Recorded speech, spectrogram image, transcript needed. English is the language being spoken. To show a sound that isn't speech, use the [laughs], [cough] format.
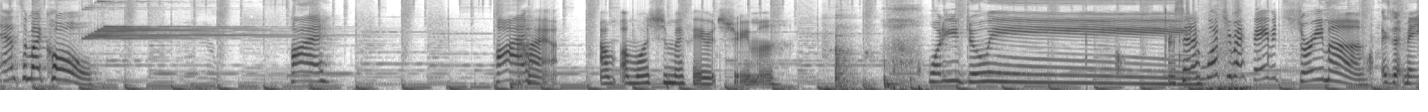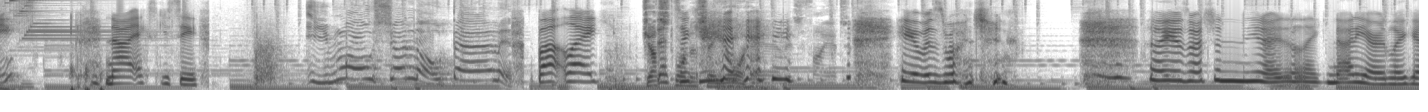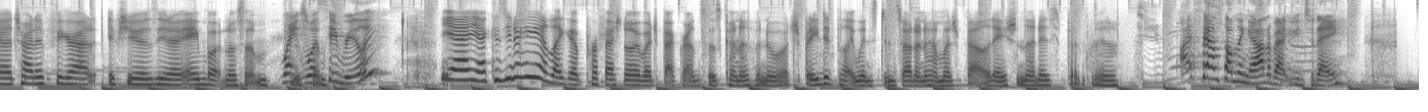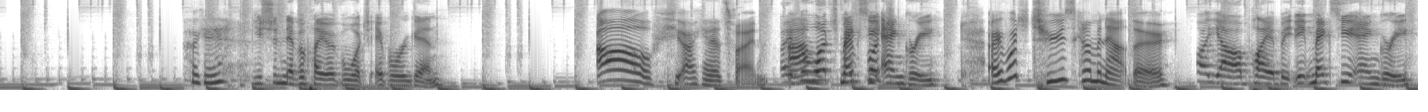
Answer my call. Hi. Hi. Hi, I'm, I'm watching my favorite streamer. What are you doing? I said I'm watching my favorite streamer. Is it me? Nah, XQC. Emotional, damn it. But like, Just That's want to say your hair is fire he was watching. [laughs] he was watching, you know, like Nadia, like uh, trying to figure out if she was, you know, aimbotting or something. Wait, was he really? Yeah, yeah, because you know he had like a professional Overwatch background, so it's kind of fun to watch. But he did play Winston, so I don't know how much validation that is. But yeah. I found something out about you today. Okay. You should never play Overwatch ever again. Oh, okay, that's fine. Um, Overwatch makes you angry. Overwatch 2's coming out though. Oh yeah, I'll play it, but it makes you angry.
